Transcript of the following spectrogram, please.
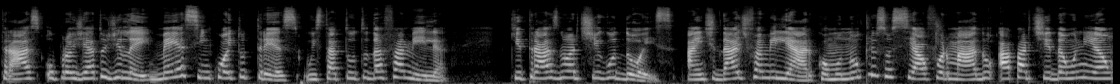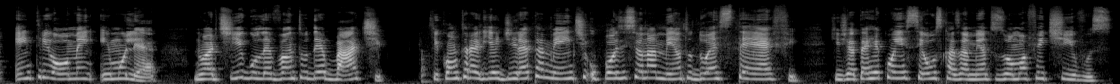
traz o projeto de lei 6583, o Estatuto da Família, que traz no artigo 2 a entidade familiar como núcleo social formado a partir da união entre homem e mulher. No artigo, levanta o debate que contraria diretamente o posicionamento do STF, que já até reconheceu os casamentos homoafetivos.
